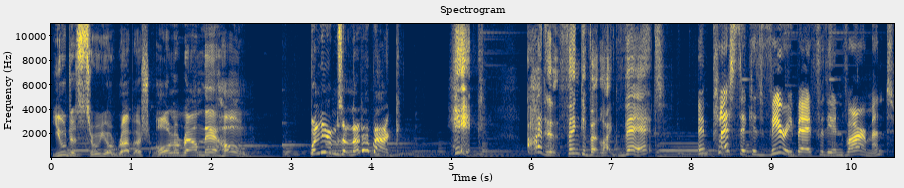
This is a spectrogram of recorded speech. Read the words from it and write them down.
You just threw your rubbish all around their home. William's a litter bug. Heck, I didn't think of it like that. And plastic is very bad for the environment.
